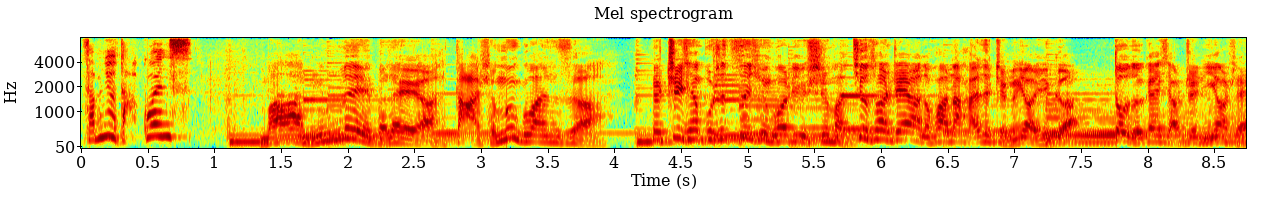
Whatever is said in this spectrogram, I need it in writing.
咱们就打官司。妈，您累不累啊？打什么官司啊？那之前不是咨询过律师吗？就算这样的话，那孩子只能要一个。豆豆跟小智，您要谁？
